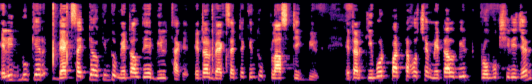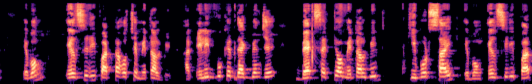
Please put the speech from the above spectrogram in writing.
এলিট বুকের ব্যাক সাইডটাও কিন্তু মেটাল দিয়ে বিল্ড থাকে। এটার ব্যাক সাইডটা কিন্তু প্লাস্টিক বিল্ড এটার কিবোর্ড পার্টটা হচ্ছে মেটাল বিল্ড প্রবুক সিরিজের, এবং এলসিডি পার্টটা হচ্ছে মেটাল বিল্ড আর এলিট বুকের দেখবেন যে ব্যাক সাইডটাও মেটাল বিল্ড কিবোর্ড সাইড এবং এলসিডি পার্ট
